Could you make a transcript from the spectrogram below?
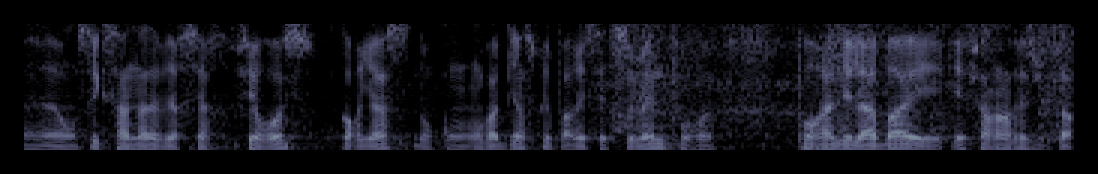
Euh, on sait que c'est un adversaire féroce, coriace, donc on, on, va bien se préparer cette semaine pour, pour aller là-bas et, et faire un résultat.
